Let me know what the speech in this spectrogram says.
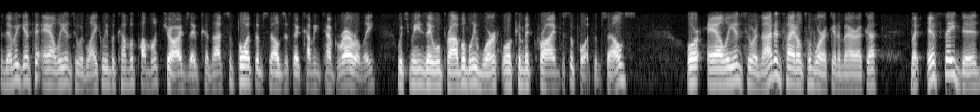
And then we get to aliens who would likely become a public charge. They could not support themselves if they're coming temporarily, which means they will probably work or commit crime to support themselves or aliens who are not entitled to work in America, but if they did,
